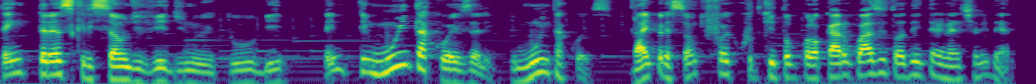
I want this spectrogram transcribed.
tem transcrição de vídeo no YouTube, tem, tem muita coisa ali, muita coisa. Dá a impressão que foi que colocaram quase toda a internet ali dentro.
